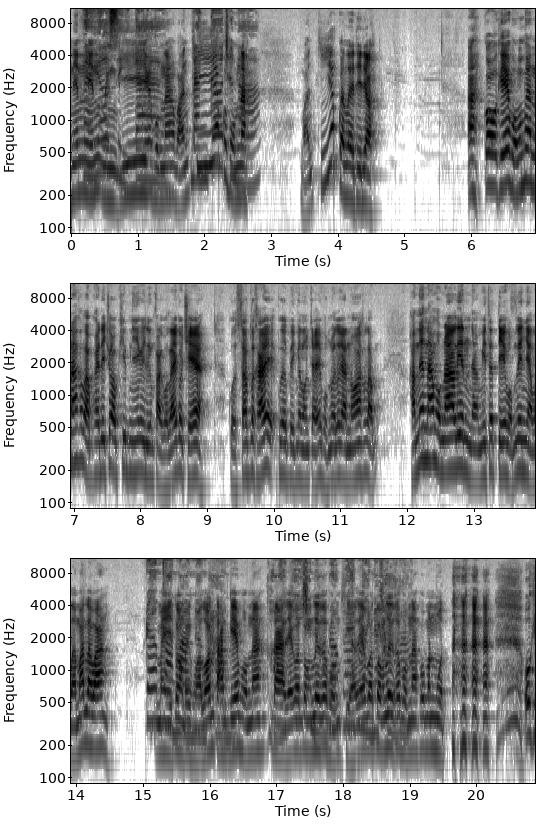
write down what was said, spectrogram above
เน้นๆหนึ่งเพลเยอร์สี่ทีแต้ครับผมนะ หวานแบงเจี๊เกยอบร์ครับชผมนะนะ หวานเจี๊ยบกันเลยทีเดียวอะก็โอเคผมเพื่อนๆนะสำหรับใครที่ชอบคลิปนี้ก็อย่าลืมฝากกดไลค์กดแชร์กดซับสไครต์เพื่อเป็นกำลังใจให้ผมด้วยแล้วกันเนาะสำหรับ คำแนะนำผมนะเล่นอย่างมีสติผมเล่นอย่างระมัดระวังเริ่มไม่การต้องไปวางหัวร้อนดิตามเกมผมนะขอได้แล้วก็ต้องเลิกครับผมให้เสียแล้วก็ชนะต้องเลิกครับรผอบมแรกนะเพราะมันหมด โอเค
